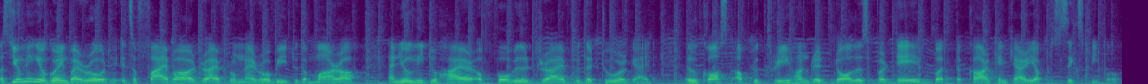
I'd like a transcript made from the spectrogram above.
Assuming you're going by road, it's a 5 hour drive from Nairobi to the Mara and you'll need to hire a 4-wheel drive with a tour guide. It'll cost up to $300 per day, but the car can carry up to 6 people.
